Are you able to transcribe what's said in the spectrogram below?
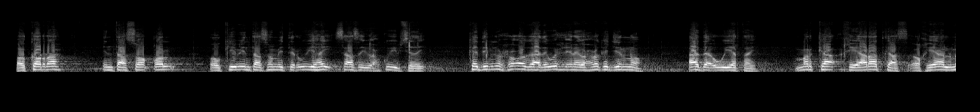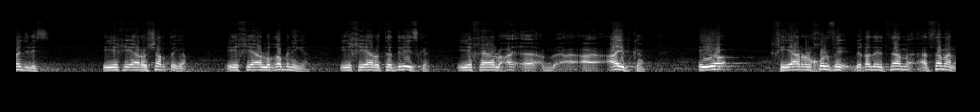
oo kor ah intaasoo qol oo kiiba intaasoo mitir u yahay saas ayuu wax ku iibsaday. Kadibna wuxuu ogaaday wixii inay waxba ka jirno aada ugu yartahay. Marka khiyaaraadkaas oo khiyaaru majlis iyo khiyaaru shardiga iyo khiyaaru qabniga iyo khiyaaru tadliiska iyo khiyaaru caybka iyo khiyaaru alkhulfi biqadri athaman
